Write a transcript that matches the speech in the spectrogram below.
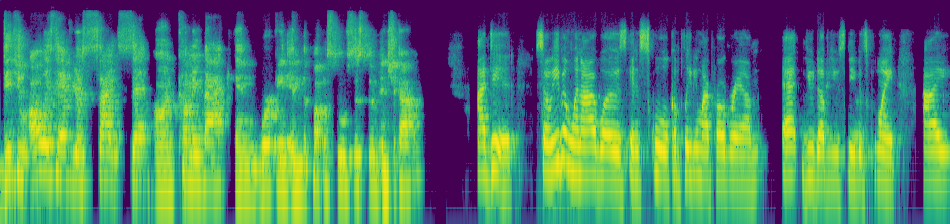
Did you always have your sights set on coming back and working in the public school system in Chicago? I did. So even when I was in school completing my program at UW Stevens Point, I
